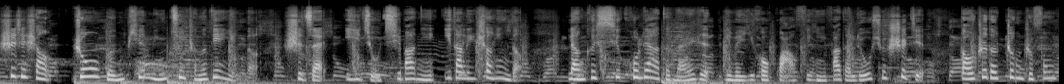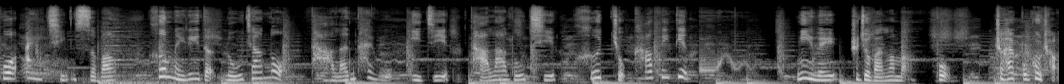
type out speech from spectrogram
世界上中文片名最长的电影呢，是在一九七八年意大利上映的。两个西库利亚的男人因为一个寡妇引发的流血事件导致的政治风波、爱情、死亡和美丽的卢加诺塔兰泰舞以及塔拉卢奇喝酒咖啡店。你以为这就完了吗？不，这还不够长。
